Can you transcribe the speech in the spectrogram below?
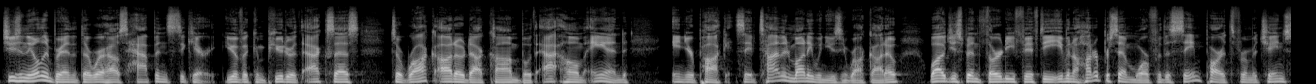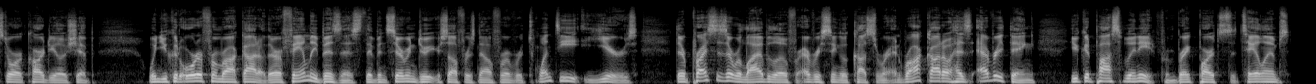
choosing the only brand that their warehouse happens to carry? You have a computer with access to rockauto.com both at home and in your pocket. Save time and money when using Rock Auto. Why would you spend 30, 50, even 100% more for the same parts from a chain store or car dealership? When you could order from Rock Auto. They're a family business. They've been serving do it yourselfers now for over 20 years. Their prices are reliably low for every single customer, and Rock Auto has everything you could possibly need from brake parts to tail lamps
